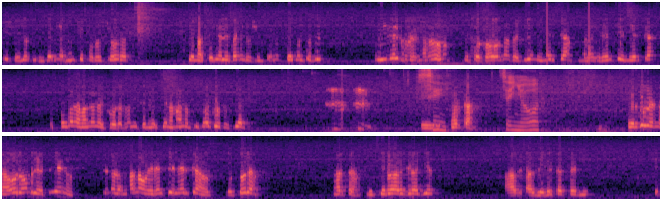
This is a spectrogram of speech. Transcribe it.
que yo utilizar realmente por 8 horas de materiales valen 200 mil pesos, entonces pide al gobernador que por favor nos ayude en Merca, a la gerente de Merca, que ponga la mano en el corazón y que me echen la mano, que es algo social. Sí. Marta. Señor. Señor gobernador, hombre, ayúdenos. Tiene la mano, gerente de Merca, doctora. Marta, le quiero dar gracias a, Violeta Serie, que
